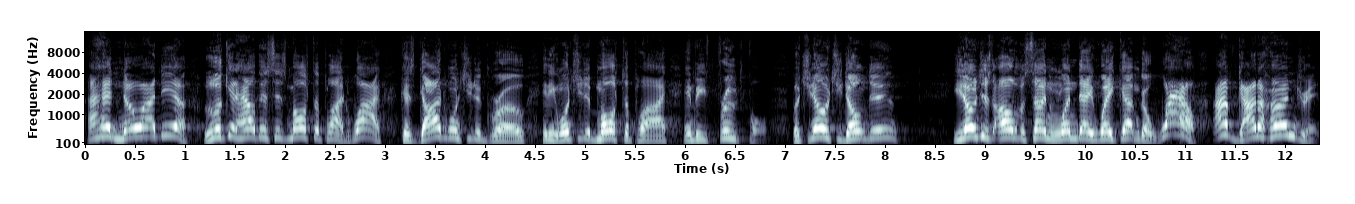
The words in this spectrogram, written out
I had no idea. Look at how this is multiplied. Why? Because God wants you to grow and He wants you to multiply and be fruitful. But you know what you don't do? You don't just all of a sudden one day wake up and go, wow, I've got a hundred.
